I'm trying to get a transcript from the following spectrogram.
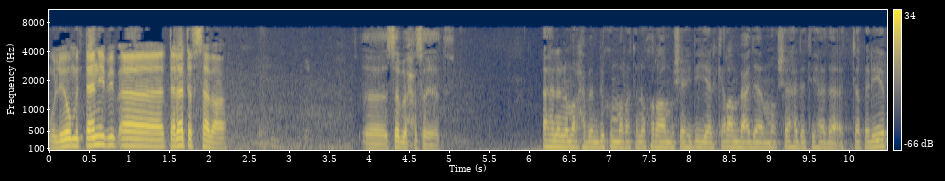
واليوم الثاني بيبقى ثلاثة في سبعة. سبع حصيات. أهلا ومرحبا بكم مرة أخرى مشاهدي الكرام بعد مشاهدة هذا التقرير.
